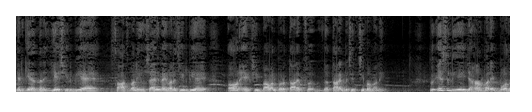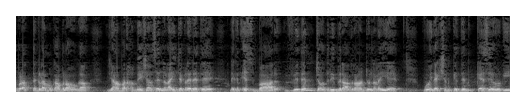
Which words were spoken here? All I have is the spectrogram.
जिनके अंदर ये सीट भी है, साथ वाली हुसैन इलाई वाली सीट भी है, और एक सीट बावलपुर तारक तारक बशीर चीमा वाली। तो इसलिए यहाँ पर एक बहुत बड़ा तगड़ा मुकाबला होगा। यहाँ पर हमेशा से लड़ाई झगड़े रहते हैं, लेकिन इस बार विद इन चौधरी बिरादरान जो लड़ाई है, वो इलेक्शन के दिन कैसे होगी,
